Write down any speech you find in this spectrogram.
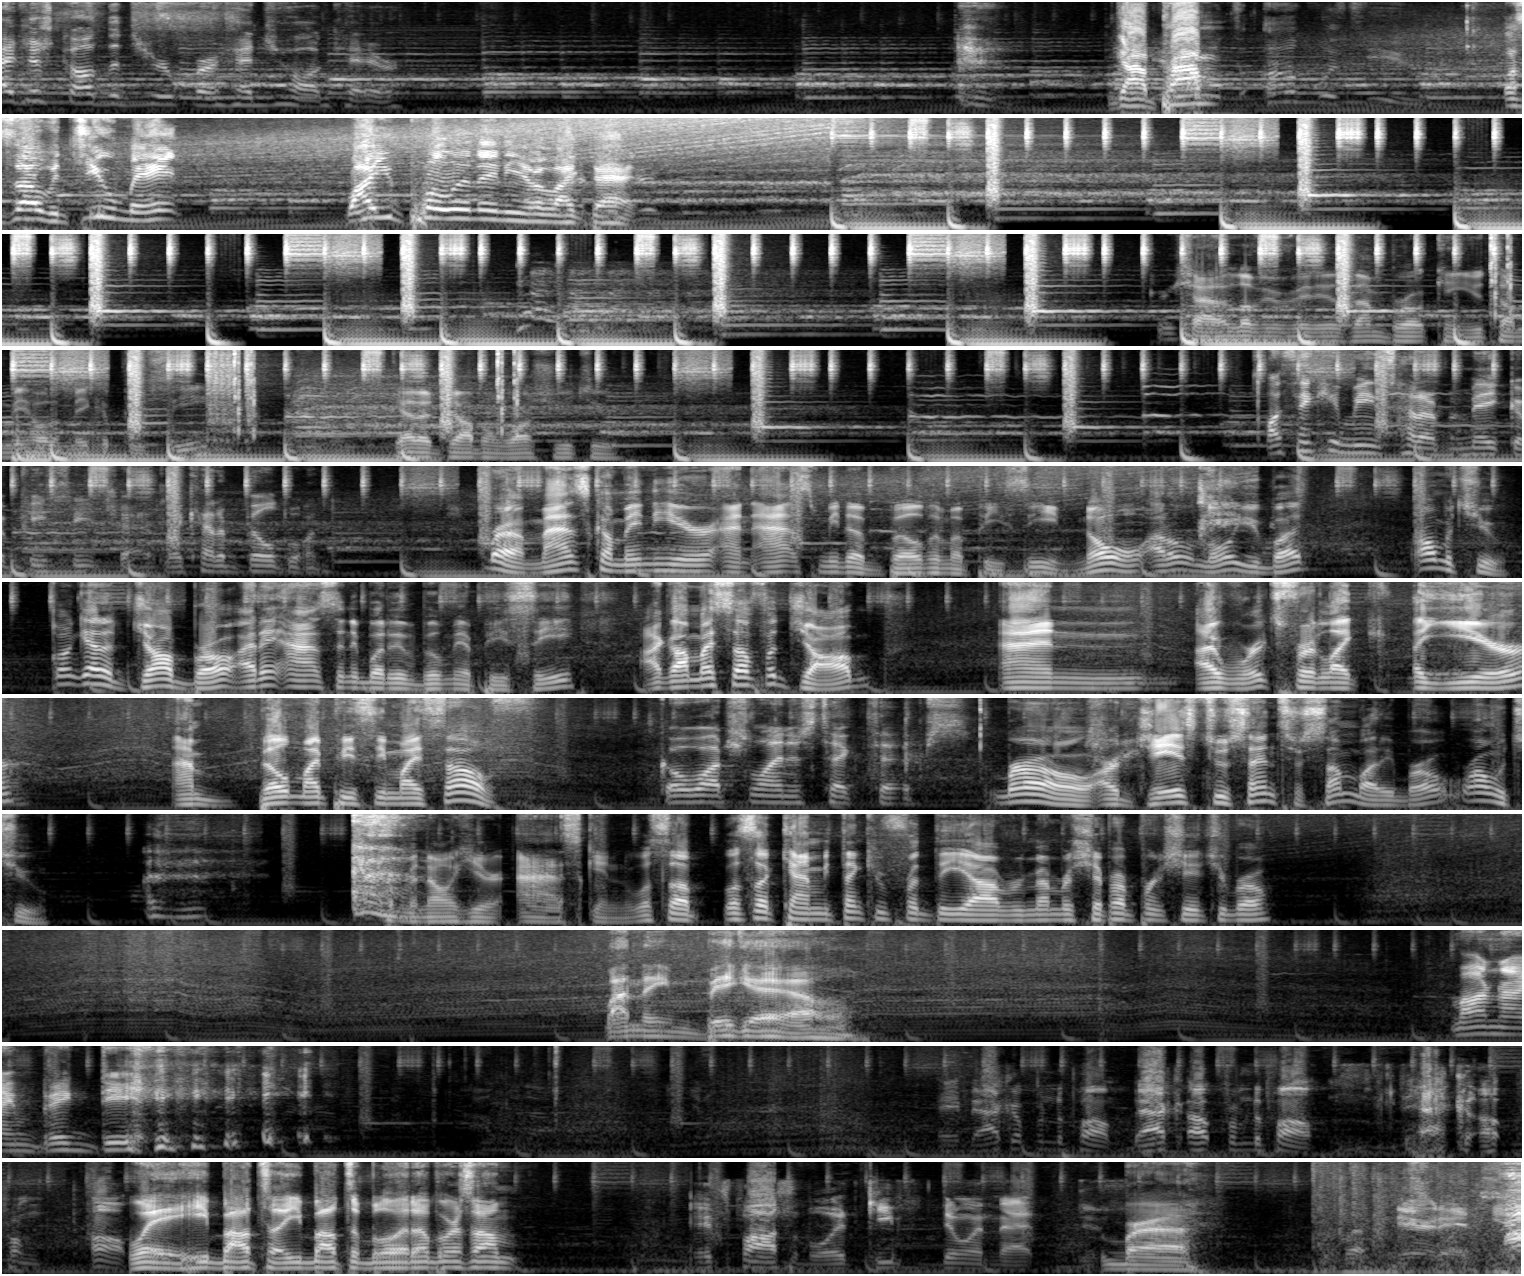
I just called the trooper hedgehog hair. Got a problem? What's up with you? What's up with you, man? Why you pulling in here like that? Chad, I love your videos. I'm broke. Can you tell me how to make a PC? Get a job and watch YouTube. I think he means how to make a PC, Chad. Like how to build one. Bruh, man's come in here and asked me to build him a PC. No, I don't know you, bud. Wrong with you? Go and get a job, bro. I didn't ask anybody to build me a PC. I got myself a job and I worked for like a year and built my PC myself. Go watch Linus Tech Tips. Bro, or JayzTwoCents or somebody, bro. Wrong with you? Coming out here asking. What's up? What's up, Cammy? Thank you for the uh, remembership. I appreciate you, bro. My name Big L. My name Big D. Hey, back up from the pump. Back up from the pump. Back up from the pump. Wait, he about to he about to blow it up or something? It's possible. It keeps doing that. Just- Bruh. There it is.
